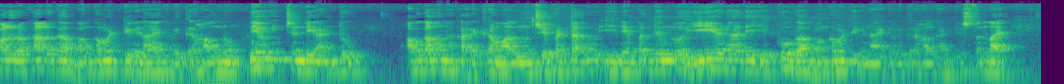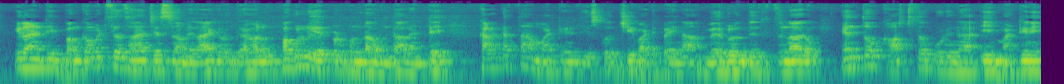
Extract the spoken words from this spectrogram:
పలు రకాలుగా బంకమట్టి వినాయక విగ్రహాలను వినియోగించండి అంటూ అవగాహన కార్యక్రమాలను చేపట్టారు. ఈ నేపథ్యంలో ఈ ఏడాది ఎక్కువగా బంకమట్టి వినాయక విగ్రహాలు కనిపిస్తున్నాయి. ఇలాంటి బంకమట్టితో తయారు చేసిన వినాయక విగ్రహాలు పగుళ్ళు ఏర్పడకుండా ఉండాలంటే కలకత్తా మట్టిని తీసుకొచ్చి వాటిపైన మెరుగులు దిద్దుతున్నారు. ఎంతో కాస్ట్తో కూడిన ఈ మట్టిని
